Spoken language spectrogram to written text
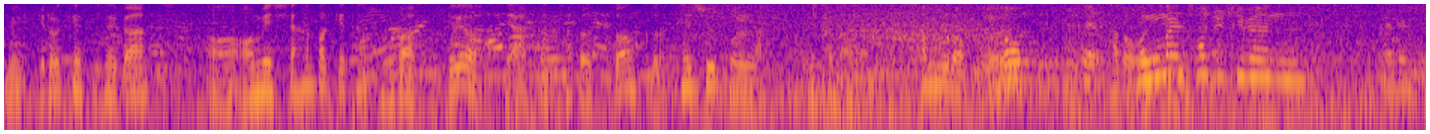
네, 이렇게 해서 제가 어, 어민시장 한 바퀴 다 돌았고요. 이제 아까 받았던 그 세주볼락, 여기서 말하는 그 참우라고요. 이제 같이 사러 목만 왔습니다. 쳐주시면 되는데.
